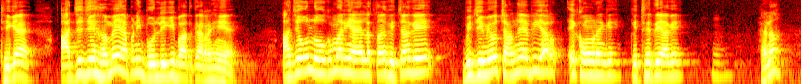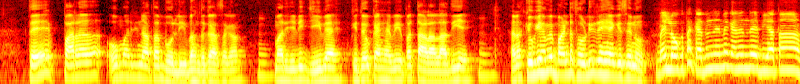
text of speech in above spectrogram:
ਠੀਕ ਹੈ? ਅੱਜ ਜੇ ਹਮੇ ਆਪਣੀ ਬੋਲੀ ਦੀ ਬਾਤ ਕਰ ਰਹੇ ਹੈ ਅੱਜ ਉਹ ਲੋਕ ਹਮਾਰੀ ਐ ਲੱਤਾਂ ਖਿੱਚਾਂਗੇ ਵੀ ਜਿਵੇਂ ਉਹ ਚਾਹੁੰਦੇ ਆ ਵੀ ਯਾਰ ਇਹ ਕੌਣ ਹੈਗੇ? ਕਿੱਥੇ ਤੇ ਆ ਗਏ? ਹੈਨਾ ਤੇ ਪਰ ਉਹ ਮਾਰੀ ਨਾ ਤਾਂ ਬੋਲੀ ਬੰਦ ਕਰ ਸਕਾਂ। ਮਾਰੀ ਜਿਹੜੀ ਜੀਬ ਹੈ ਕਿਤੇ ਉਹ ਕਹੇ ਵੀ ਆਪਾਂ ਤਾਲਾ ਲਾ ਦਈਏ। ਹੈਨਾ? ਕਿਉਂਕਿ ਹਮੇ ਵੰਡ ਥੋੜੀ ਰਹੇ ਆ ਕਿਸੇ ਨੂੰ। ਬਈ ਲੋਕ ਤਾਂ ਕਹਿ ਦਿੰਦੇ ਨੇ ਕਹਿ ਦਿੰਦੇ ਵੀ ਆ ਤਾਂ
